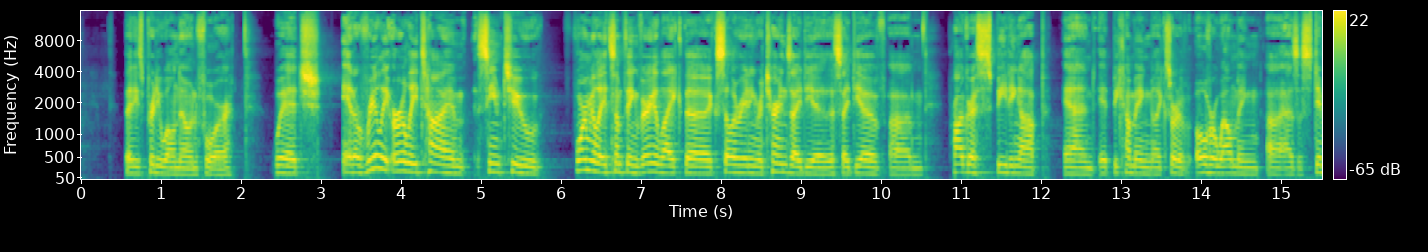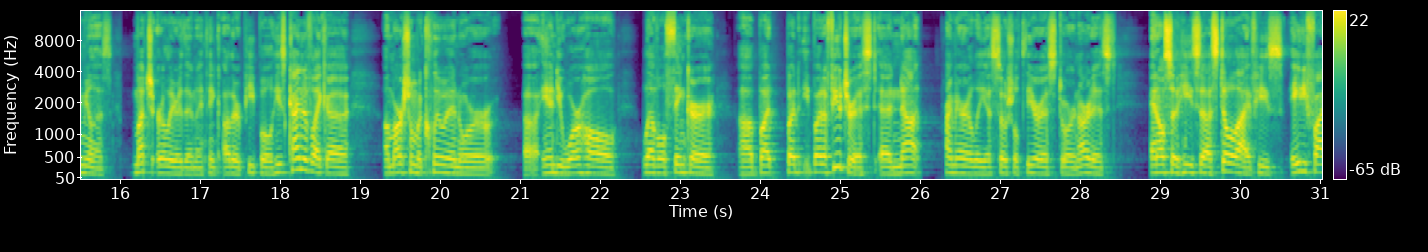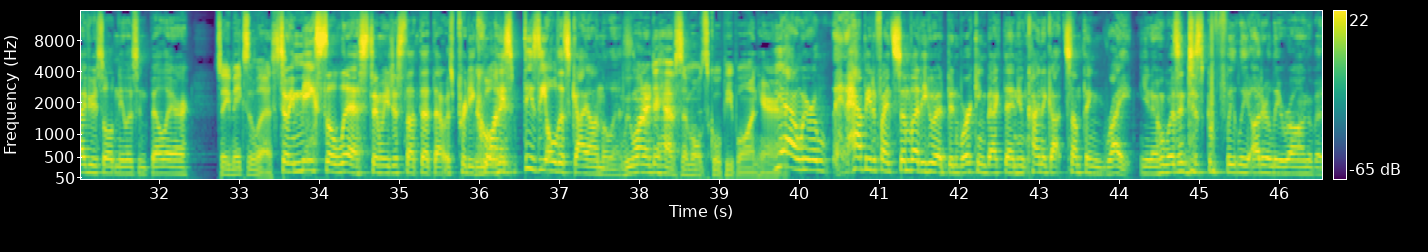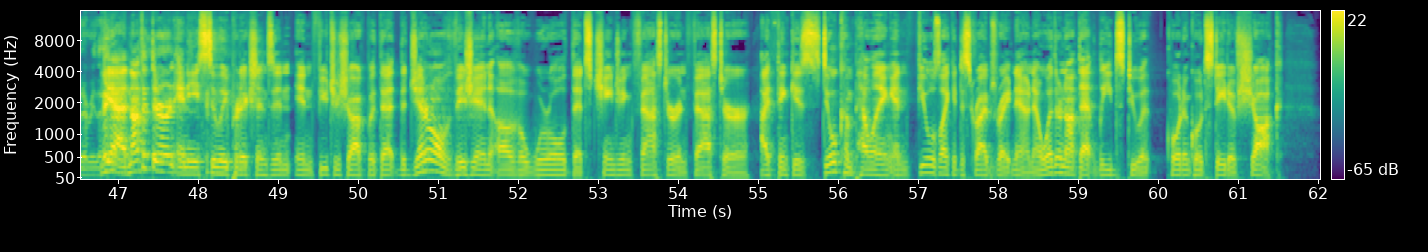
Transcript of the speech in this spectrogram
that he's pretty well known for, which at a really early time seemed to formulate something very like the accelerating returns idea this idea of um, progress speeding up and it becoming like sort of overwhelming uh, as a stimulus much earlier than I think other people. He's kind of like a, a Marshall McLuhan or uh, Andy Warhol level thinker, uh, but but but a futurist and not primarily a social theorist or an artist. And also, he's uh, still alive. He's 85 years old and he lives in Bel Air. So he makes a list. So he makes the list, and we just thought that that was pretty cool. wanted- he's, he's the oldest guy on the list. we wanted to have some old school people on here. yeah, we were happy to find somebody who had been working back then who kind of got something right, you know, who wasn't just completely, utterly wrong about everything. Yeah, not that there aren't any silly predictions in, in Future Shock, but that the general vision of a world that's changing faster and faster, I think, is still compelling and feels like it describes right now. Now, whether or not that leads to a quote unquote state of shock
